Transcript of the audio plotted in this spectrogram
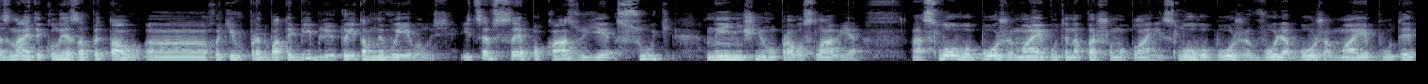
знаєте, коли я запитав, хотів придбати Біблію, то її там не виявилось. І це все показує суть нинішнього православ'я. Слово Боже має бути на першому плані. Слово Боже, воля Божа має бути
